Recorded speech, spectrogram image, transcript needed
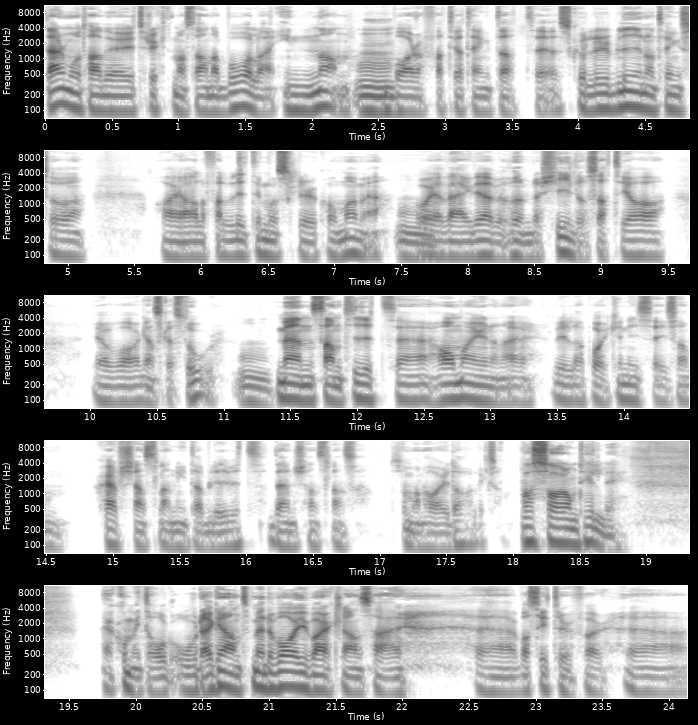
Däremot hade jag ju tryckt massa anabola innan, Mm. bara för att jag tänkte att eh, skulle det bli någonting så har jag i alla fall lite muskler att komma med. Mm. Och jag vägde över 100 kilo, så att jag, jag var ganska stor. Mm. Men samtidigt eh, har man ju den här lilla pojken i sig som självkänslan inte har blivit den känslan som man har idag. Liksom. Vad sa de till dig? Jag kommer inte ihåg ordagrant, men det var ju verkligen så här. Eh, vad sitter du för? Eh,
